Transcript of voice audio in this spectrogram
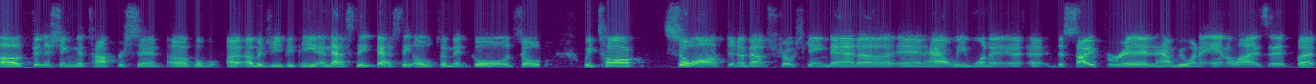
of finishing the top percent of a, of a GPP, and that's the that's the ultimate goal. And so we talk so often about strokes gain data and how we want to uh, uh, decipher it and how we want to analyze it. But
